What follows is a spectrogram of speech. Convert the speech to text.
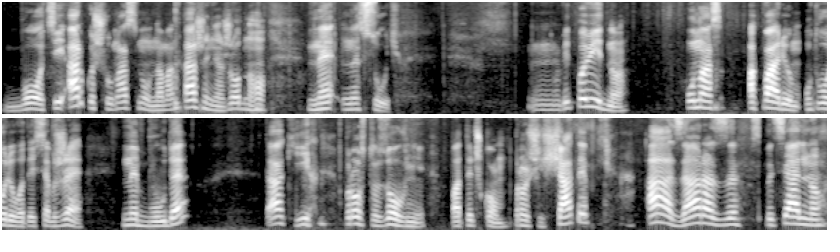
Бо ці аркуші у нас ну, навантаження жодного не несуть. Відповідно, у нас акваріум утворюватися вже не буде. Так, їх просто зовні патичком прочищати. А зараз спеціально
